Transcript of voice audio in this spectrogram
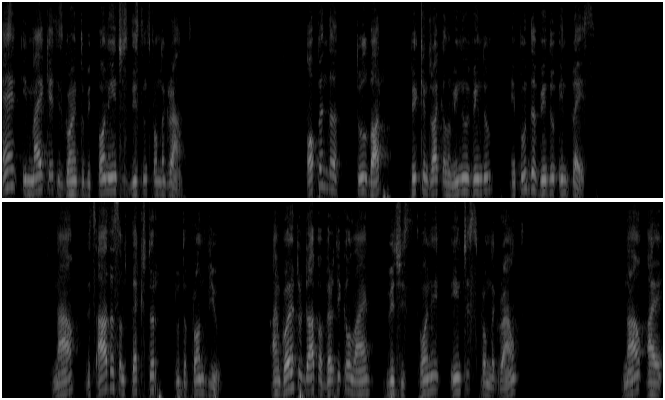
and in my case is going to be 20 inches distance from the ground. Open the toolbar, pick and drag aluminum window and put the window in place. Now let's add some texture to the front view. I'm going to drop a vertical line which is 20 inches from the ground. Now I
